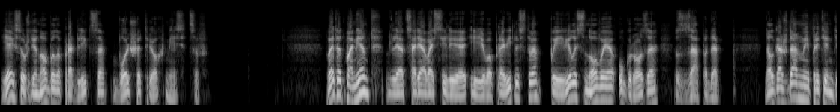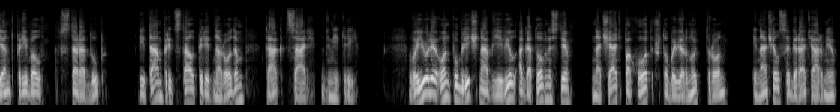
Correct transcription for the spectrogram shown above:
Ей суждено было продлиться больше трех месяцев. В этот момент для царя Василия и его правительства появилась новая угроза с запада. Долгожданный претендент прибыл в Стародуб и там предстал перед народом как царь Дмитрий. В июле он публично объявил о готовности начать поход, чтобы вернуть трон, и начал собирать армию.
